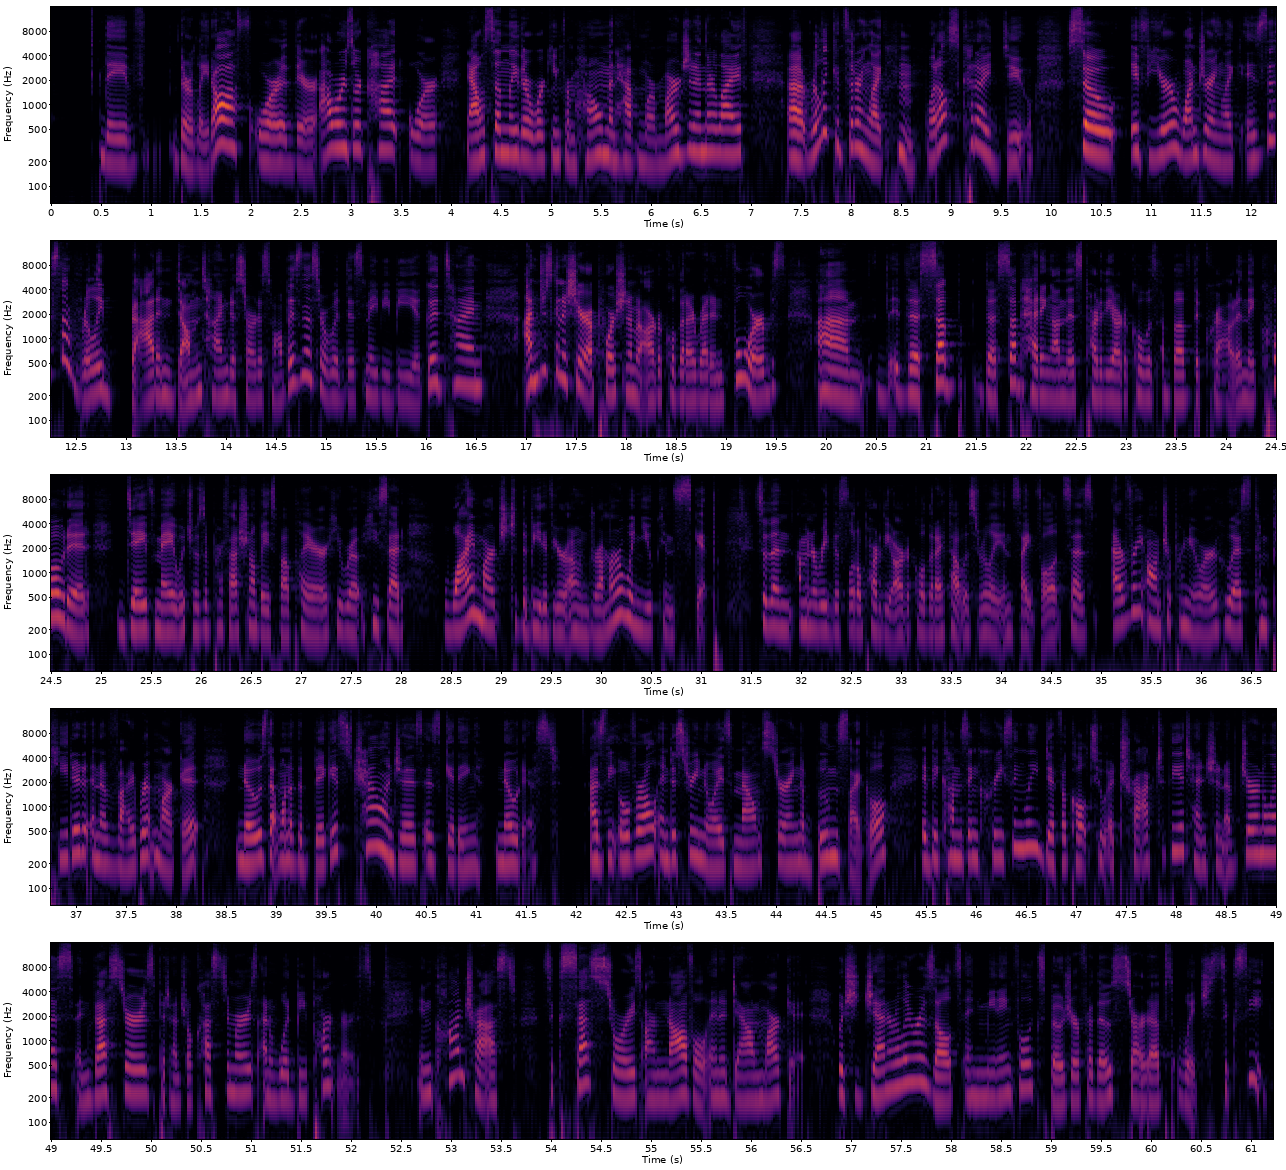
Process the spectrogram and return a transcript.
they've they're laid off or their hours are cut or now suddenly they're working from home and have more margin in their life uh, really considering like hmm what else could i do? So if you're wondering like is this a really bad and dumb time to start a small business or would this maybe be a good time? I'm just going to share a portion of an article that i read in forbes. Um, the, the sub the subheading on this part of the article was above the crowd and they quoted dave may which was a professional baseball player. He wrote he said why march to the beat of your own drummer when you can skip? So then i'm going to read this little part of the article that i thought was really insightful. It says every entrepreneur who has competed in a vibrant market knows that one of the biggest challenges is getting noticed as the overall industry noise mounts during a boom cycle, it becomes increasingly difficult to attract the attention of journalists, investors, potential customers, and would be partners. In contrast, success stories are novel in a down market, which generally results in meaningful exposure for those startups which succeed.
